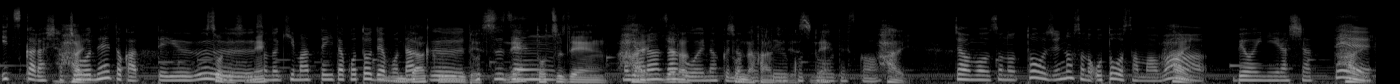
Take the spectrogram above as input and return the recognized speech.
いつから社長ね、とかっていうそうね。の決まっていたことでもなくです突然ね、突然、まあはい。やらざるを得なくなったっていうことじです。か。はい、じゃあもうその当時のそのお父様はは病院にいらっしゃって、はい。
